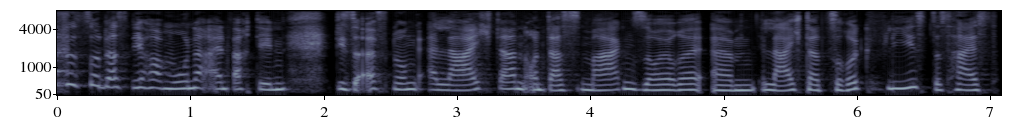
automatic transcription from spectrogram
Das ist so, dass die Hormone einfach den, diese Öffnung erleichtern und dass Magensäure ähm, leichter zurückfließt. Das heißt,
